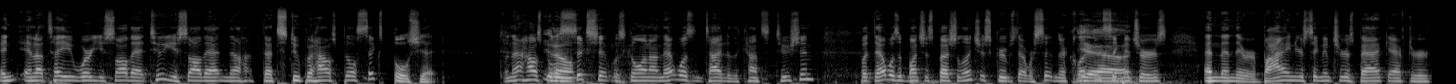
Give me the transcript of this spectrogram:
and and I'll tell you where you saw that too. You saw that in the, that stupid House Bill six bullshit. When that House You Bill know- six shit was going on, that wasn't tied to the Constitution, but that was a bunch of special interest groups that were sitting there collecting Yeah. signatures, and then they were buying your signatures back after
